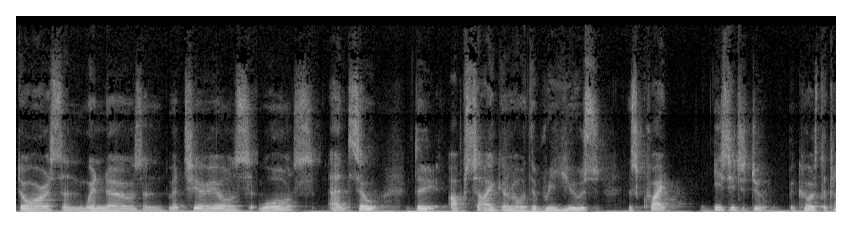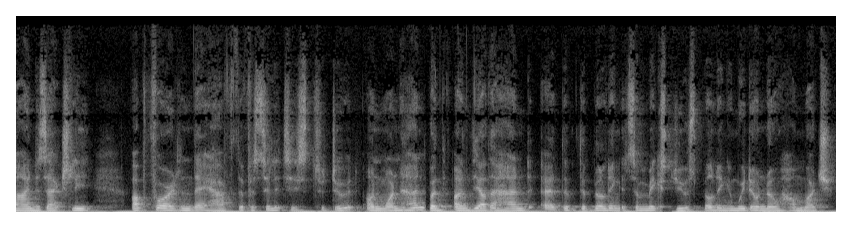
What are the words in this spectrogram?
doors and windows and materials, walls. And so the upcycle or the reuse is quite easy to do because the client is actually up for it and they have the facilities to do it on one hand but on the other hand uh, the, the building is a mixed use building and we don't know how much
